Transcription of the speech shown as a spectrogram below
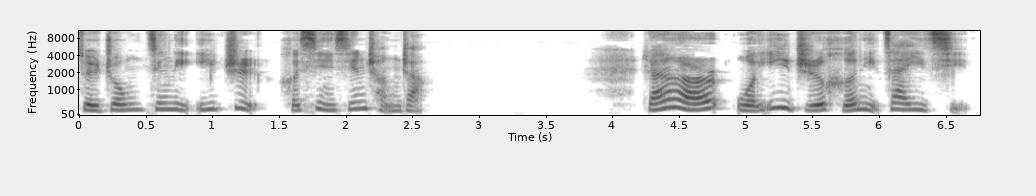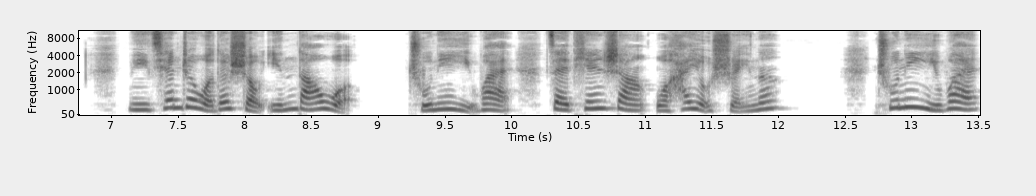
最终经历医治和信心成长。然而，我一直和你在一起，你牵着我的手引导我。除你以外，在天上我还有谁呢？除你以外，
